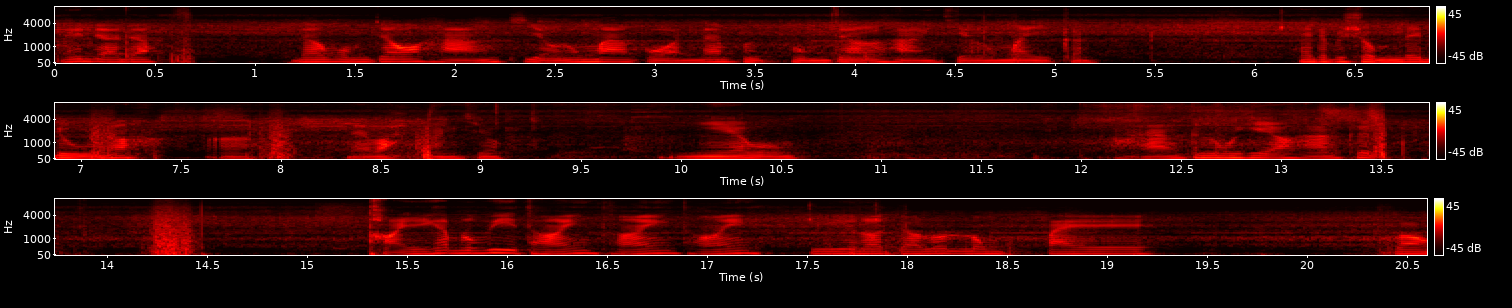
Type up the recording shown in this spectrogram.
เฮ้ยเดี๋ยวเดี๋ยวเดี๋ยวผมจะเอาหางเขียวลงมาก่อนนะผมจะเอาหางเขียวลงมาอีกก่อนให้ท่านผู้ชมได้ดูเนาะอ่าไหนวะหางเขียวเงี้ยผมหางขึ้นลูกพี่เอาหางขึ้น ถอยครับลูกพี่ถอยถอยถอยคือเราจะเอารถลงไป ลอง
